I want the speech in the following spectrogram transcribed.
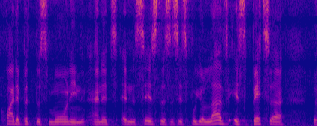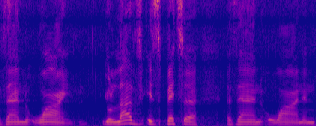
quite a bit this morning, and, it's, and it says this it says, For your love is better than wine. Your love is better than wine. And,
